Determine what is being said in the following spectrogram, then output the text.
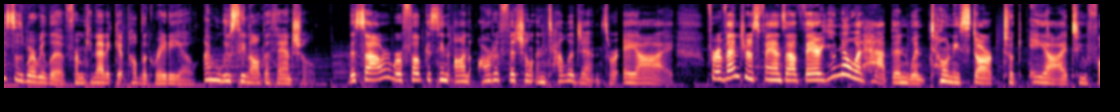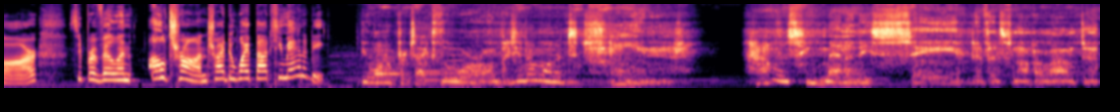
This is Where We Live from Connecticut Public Radio. I'm Lucy Nalpathanchel. This hour, we're focusing on artificial intelligence, or AI. For Avengers fans out there, you know what happened when Tony Stark took AI too far. Supervillain Ultron tried to wipe out humanity. You want to protect the world, but you don't want it to change. How is humanity saved if it's not allowed to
